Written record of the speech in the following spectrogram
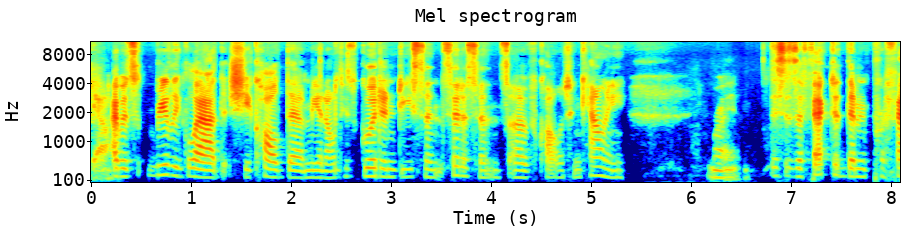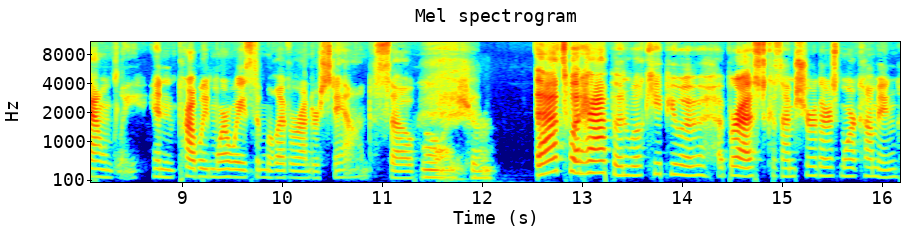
Yeah. I was really glad that she called them, you know, these good and decent citizens of Colleton County. Right. This has affected them profoundly in probably more ways than we'll ever understand. So Oh, I'm sure. that's what happened. We'll keep you abreast because I'm sure there's more coming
